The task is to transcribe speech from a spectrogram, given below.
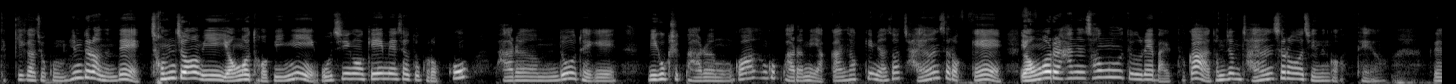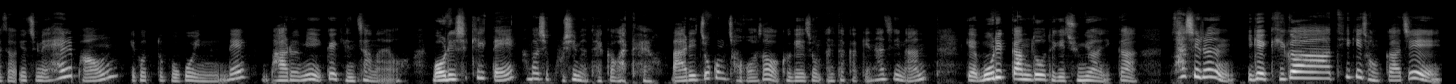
듣기가 조금 힘들었는데 점점 이 영어 더빙이 오징어 게임에서도 그렇고 발음도 되게 미국식 발음과 한국 발음이 약간 섞이면서 자연스럽게 영어를 하는 성우들의 말투가 점점 자연스러워지는 것 같아요. 그래서 요즘에 Hellbound 이것도 보고 있는데 발음이 꽤 괜찮아요. 머리 식힐 때 한 번씩 보시면 될 것 같아요. 말이 조금 적어서 그게 좀 안타깝긴 하지만 몰입감도 되게 중요하니까 사실은 이게 귀가 튀기 전까지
